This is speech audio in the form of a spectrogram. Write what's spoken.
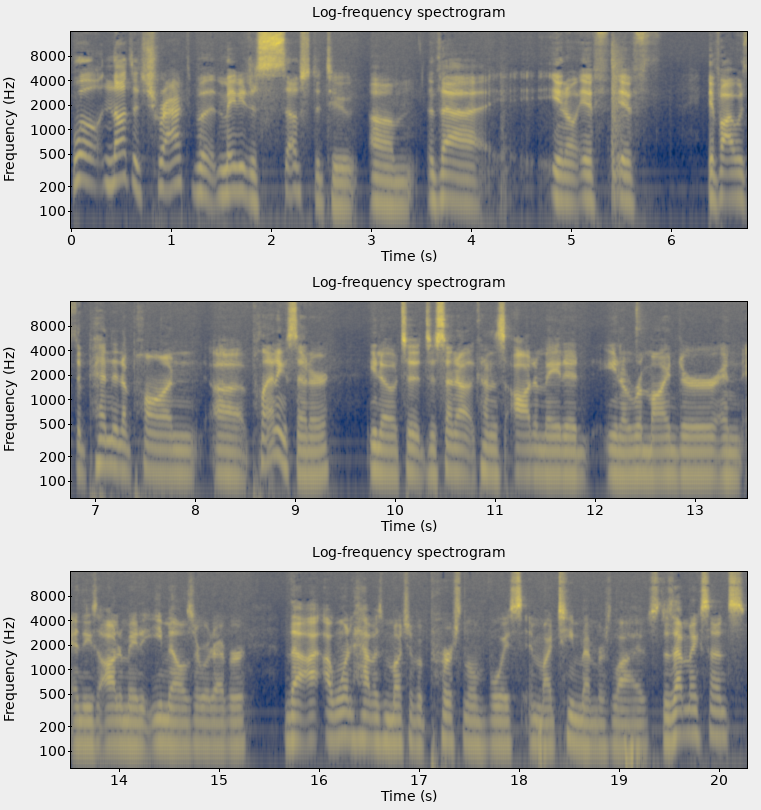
Well, not detract, but maybe just substitute. Um, that you know, if if if I was dependent upon uh, Planning Center, you know, to, to send out kind of this automated, you know, reminder and, and these automated emails or whatever, that I, I wouldn't have as much of a personal voice in my team members' lives. Does that make sense?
